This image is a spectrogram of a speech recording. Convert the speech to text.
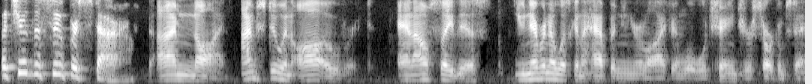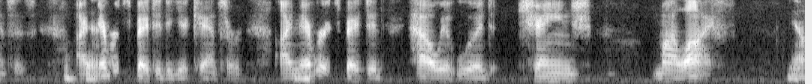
but you're the superstar. I'm not. I'm still in awe over it. And I'll say this you never know what's going to happen in your life and what will change your circumstances. That's I it. never expected to get cancer. I mm-hmm. never expected how it would change my life. Yeah.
